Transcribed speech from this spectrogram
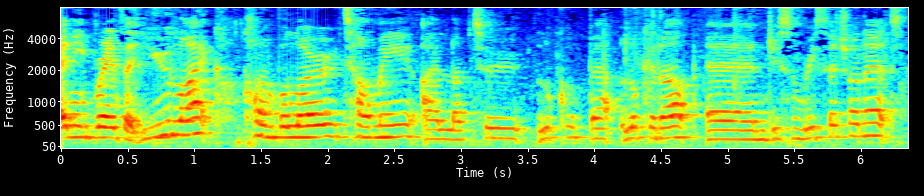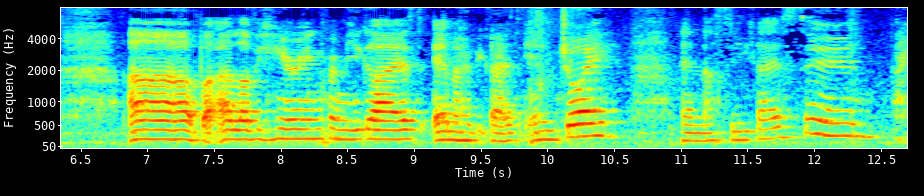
any brands that you like, comment below, tell me. I love to look about, look it up and do some research on it. Uh, but I love hearing from you guys and I hope you guys enjoy. And I'll see you guys soon. Bye.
